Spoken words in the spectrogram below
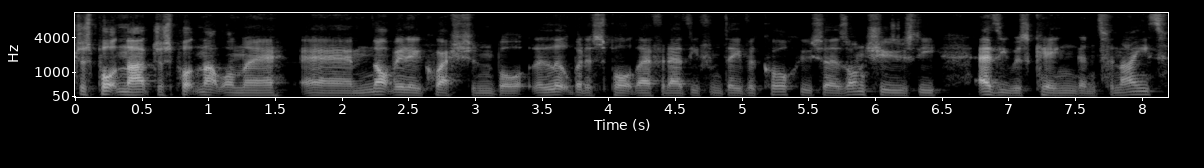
just putting that, just putting that one there. Um, not really a question, but a little bit of support there for Eddie from David Cook, who says on Tuesday Eddie was king, and tonight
